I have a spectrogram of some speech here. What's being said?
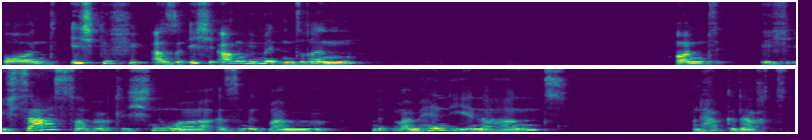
Und ich gefühl, also ich irgendwie mittendrin. Und ich, ich saß da wirklich nur, also mit meinem, mit meinem Handy in der Hand und habe gedacht,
